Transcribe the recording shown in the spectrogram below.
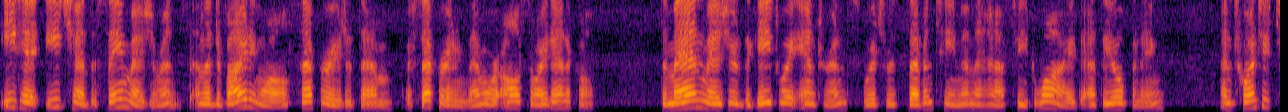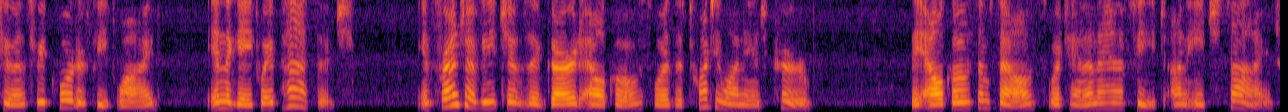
Each had, the same measurements, and the dividing walls separated them, or separating them, were also identical. The man measured the gateway entrance, which was seventeen and a half feet wide at the opening, and twenty-two and three quarter feet wide in the gateway passage. In front of each of the guard alcoves was a 21 inch curb. The alcoves themselves were ten and a half feet on each side.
